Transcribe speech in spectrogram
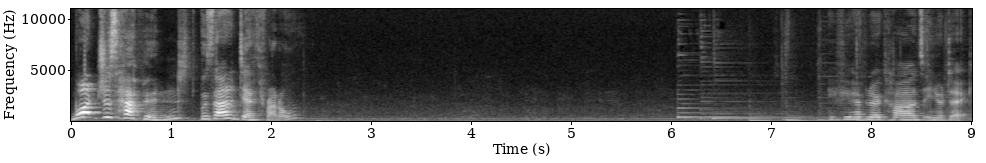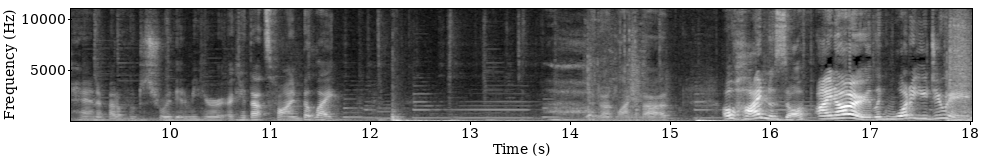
What just happened? Was that a death rattle? You have no cards in your deck, can a battlefield destroy the enemy hero? Okay, that's fine, but like... I don't like that. Oh, hi, Nazoth. I know! Like, what are you doing?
